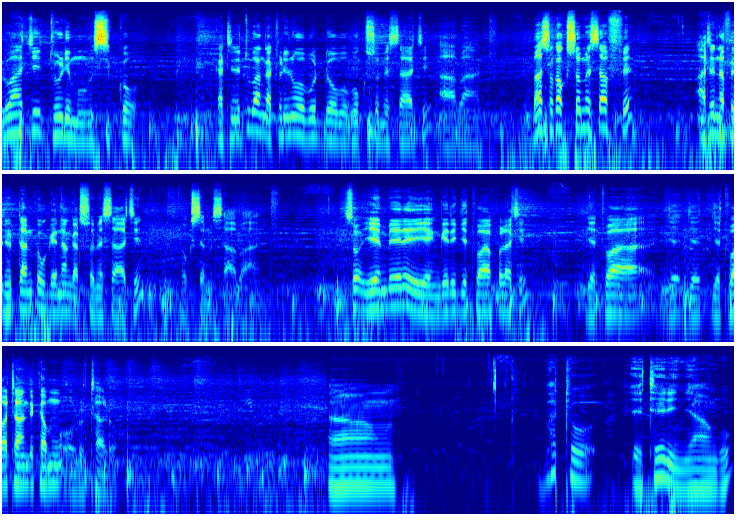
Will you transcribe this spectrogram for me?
lwaki tuli mu nsiko? Kati netuba nga tulina obudde obwo obwokusomesa ki? Abantu. Basooka kusomesa ffe ate naffe netutandika okugenda nga tusomesa ki? Okusomesa abantu. So yembeera eyo engeri gyetwakola ki? Gyetwatandikamu olutalo. Um, bato eteeri nyangu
